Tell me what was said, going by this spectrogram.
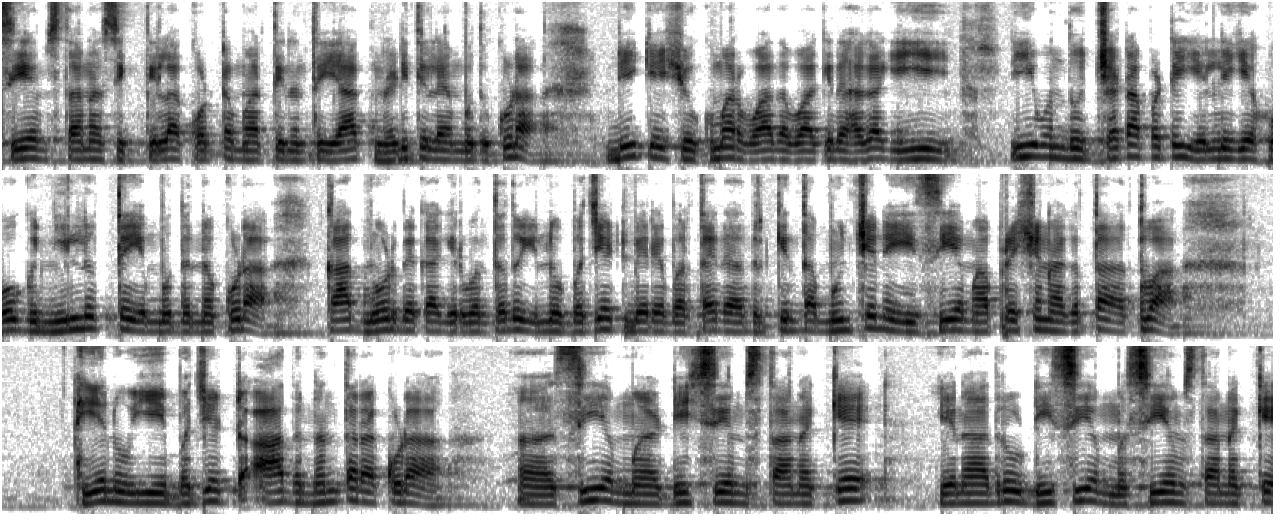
ಸಿ ಎಂ ಸ್ಥಾನ ಸಿಗ್ತಿಲ್ಲ, ಕೊಟ್ಟ ಮಾತಿನಂತೆ ಯಾಕೆ ನಡೀತಿಲ್ಲ ಎಂಬುದು ಕೂಡ ಡಿ ಕೆ ಶಿವಕುಮಾರ್ ವಾದವಾಗಿದೆ. ಹಾಗಾಗಿ ಈ ಈ ಒಂದು ಜಟಾಪಟಿ ಎಲ್ಲಿಗೆ ಹೋಗಿ ನಿಲ್ಲುತ್ತೆ ಎಂಬುದನ್ನು ಕೂಡ ಕಾದು ನೋಡಬೇಕಾಗಿರುವಂಥದ್ದು. ಇನ್ನು ಬಜೆಟ್ ಬೇರೆ ಬರ್ತಾ ಇದೆ. ಅದಕ್ಕಿಂತ ಮುಂಚೆನೇ ಈ ಸಿ ಎಂ ಆಪರೇಷನ್ ಆಗುತ್ತಾ ಅಥವಾ ಏನು ಈ ಬಜೆಟ್ ಆದ ನಂತರ ಕೂಡ C M, D C M ಸ್ಥಾನಕ್ಕೆ ಏನಾದರೂ D C M C M ಸ್ಥಾನಕ್ಕೆ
